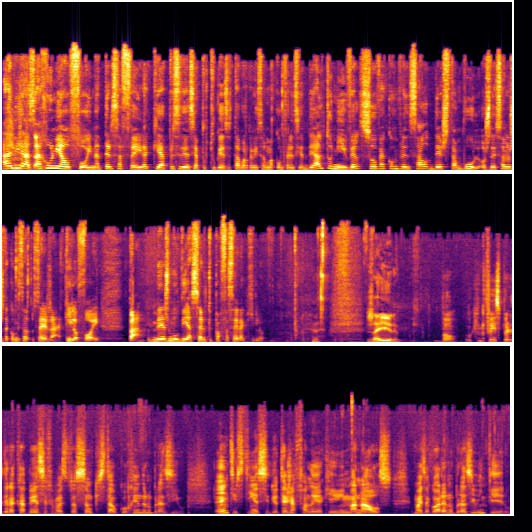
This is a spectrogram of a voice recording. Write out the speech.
Aliás, a reunião foi na terça-feira que a presidência portuguesa estava organizando uma conferência de alto nível sobre a Convenção de Istambul, os 10 anos da Convenção, ou seja, aquilo foi, pá, mesmo o dia certo para fazer aquilo. Jair, Bom, o que me fez perder a cabeça foi uma situação que está ocorrendo no Brasil. Antes tinha sido, eu até já falei aqui, em Manaus, mas agora é no Brasil inteiro.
